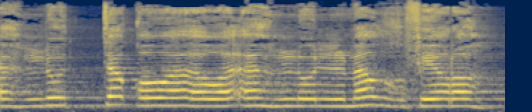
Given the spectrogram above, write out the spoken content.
أهل التقوى وأهل المغفرة.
